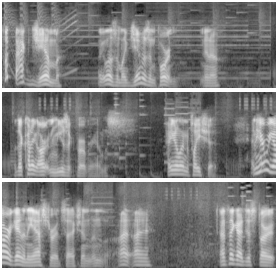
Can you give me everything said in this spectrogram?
put back gym. Like, listen, like, gym is important, you know? But they're cutting art and music programs. How you gonna learn to play shit? And here we are again in the asteroid section, and I, I, I think I just start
